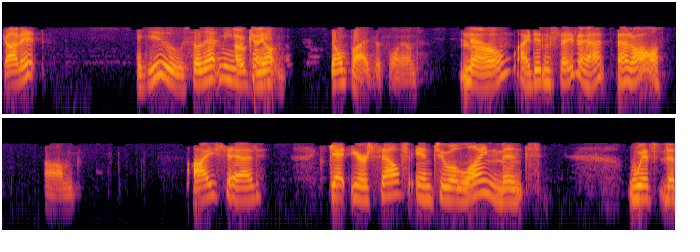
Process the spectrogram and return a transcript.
Got it? I do. So that means Okay. don't, don't buy this land. No, I didn't say that at all. Um, I said get yourself into alignment with the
